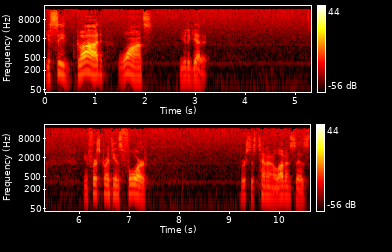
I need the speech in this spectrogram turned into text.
You see, God wants you to get it in 1 Corinthians 4, verses 10 and 11 says,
